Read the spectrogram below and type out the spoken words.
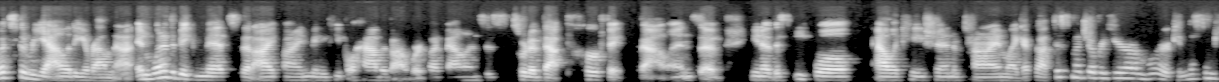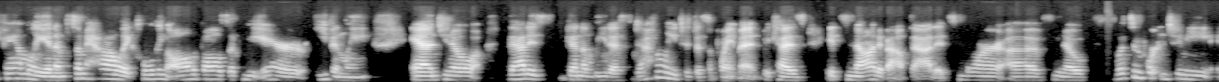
what's the reality around that? And one of the big myths that I find many people have about work life balance is sort of that perfect balance of, you know, this equal allocation of time like i've got this much over here on work and this in family and i'm somehow like holding all the balls up in the air evenly and you know that is going to lead us definitely to disappointment because it's not about that it's more of you know what's important to me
